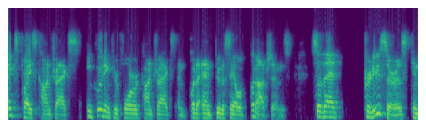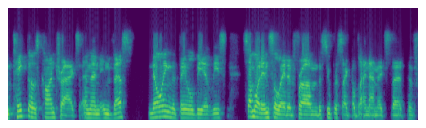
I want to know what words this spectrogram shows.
fixed price contracts, including through forward contracts and put and through the sale of put options, so that producers can take those contracts and then invest knowing that they will be at least somewhat insulated from the super cycle dynamics that have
